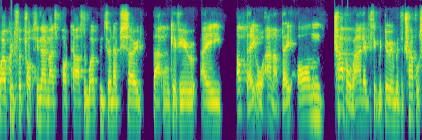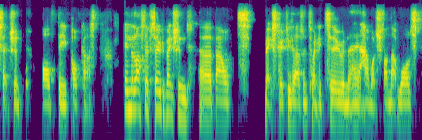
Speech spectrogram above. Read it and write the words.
Welcome to the Property Nomads podcast and welcome to an episode that will give you a update or an update on travel and everything we're doing with the travel section of the podcast. In the last episode, I mentioned uh, about Mexico 2022 and how much fun that was,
